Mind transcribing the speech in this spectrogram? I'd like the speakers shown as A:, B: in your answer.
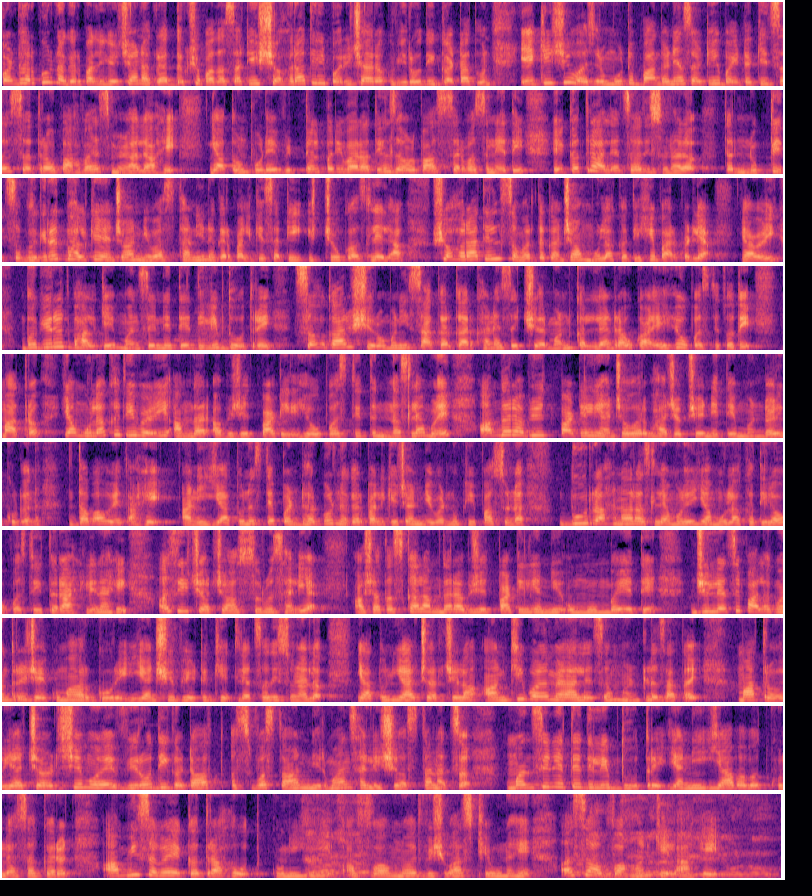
A: पंढरपूर नगरपालिकेच्या नगराध्यक्षपदासाठी शहरातील परिचारक विरोधी गटातून एकीची वज्रमूठ बांधण्यासाठी बैठकीचं सत्र पाहावयास मिळालं आहे. यातून पुढे विठ्ठल परिवारातील जवळपास सर्वच नेते एकत्र आल्याचं दिसून आलं. तर नुकतीच भगीरथ भालके यांच्या निवासस्थानी नगरपालिकेसाठी इच्छुक असलेल्या शहरातील समर्थकांच्या मुलाखतीही पार पडल्या. यावेळी भगीरथ भालके मनसे नेते दिलीप धोत्रे सहकार शिरोमणी साखर कारखान्याचे चेअरमन कल्याणराव काळे हे उपस्थित होते. मात्र या मुलाखतीवेळी आमदार अभिजित पाटील हे उपस्थित नसल्यामुळे आमदार अभिजित पाटील यांच्यावर भाजपचे नेते मंडळीकडून दबाव येत आहे आणि यातूनच ते पंढरपूर नगरपालिकेच्या निवडणुकीपासून दूर राहणार असल्यामुळे या मुलाखतीला उपस्थित राहिले नाही अशी चर्चा सुरू झाली आहे. अशातच काल आमदार अभिजित पाटील यांनी मुंबई येथे जिल्ह्याचे पालकमंत्री जयकुमार गोरे यांची भेट घेतल्याचं दिसून आलं. यातून या चर्चेला आणखी बळ मिळाल्याचं म्हटलं जात आहे. मात्र या चर्चेमुळे विरोधी गटात अस्वस्थता निर्माण झाल्याची असतानाच मनसे नेते दिलीप धोत्रे यांनी याबाबत खुलासा करत आम्ही सगळे एकत्र आहोत. कुणीही अफवांवर विश्वास ठेवू नये असं आवाहन केलं आहे
B: निवडणूक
